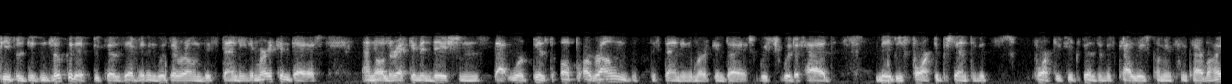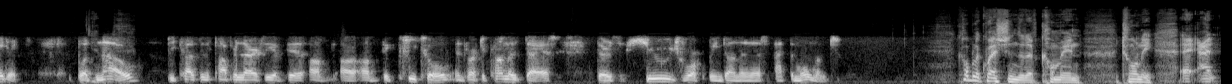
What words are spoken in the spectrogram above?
people didn't look at it because everything was around the standard American diet and all the recommendations that were built up around the standard American diet, which would have had maybe 40% of its 42% of its calories coming from carbohydrates. But now, because of the popularity of the of, of the keto inverted commas diet, there's huge work being done on it at the moment. Couple of questions that have come in, Tony. And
